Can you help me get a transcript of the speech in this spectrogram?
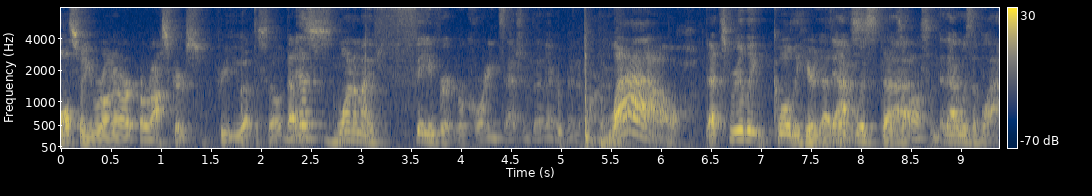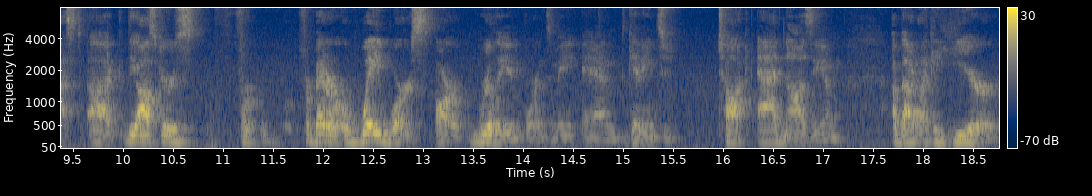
also you were on our, our Oscars preview episode. That That's was one of my favorite recording sessions I've ever been a part of. wow. That's really cool to hear that. that that's was that's uh, awesome. That was a blast. Uh, the Oscars, for for better or way worse, are really important to me, and getting to talk ad nauseum about like a year,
